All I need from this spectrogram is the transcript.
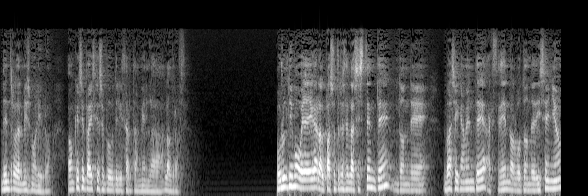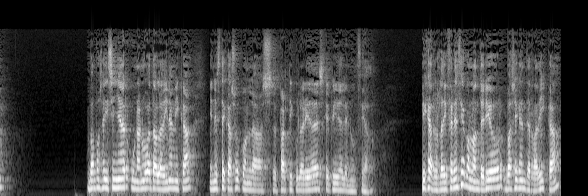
dentro del mismo libro, aunque sepáis que se puede utilizar también la, la otra opción. Por último, voy a llegar al paso 3 del asistente, donde básicamente, accediendo al botón de diseño, vamos a diseñar una nueva tabla dinámica, en este caso con las particularidades que pide el enunciado. Fijaros, la diferencia con lo anterior básicamente radica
